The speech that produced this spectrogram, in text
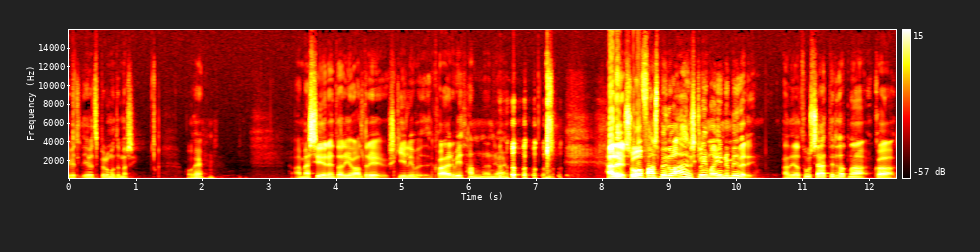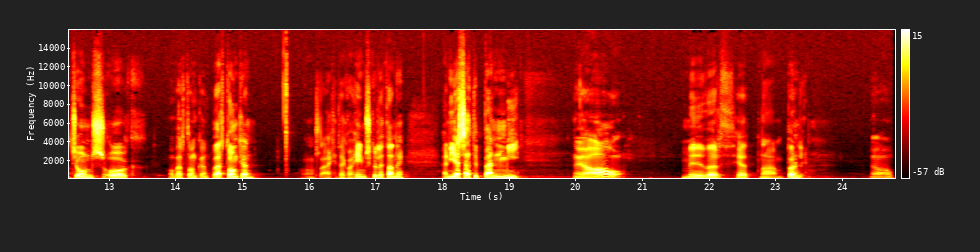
Ég vil, ég vil spila móti Messi. Ok. Að Messi er reyndar, ég hef aldrei skilið hvað er við hann en já. Herru, svo fannst mér nú aðeins gleyma einu miðverði að því að þú settir þarna hvað, Jones og Og Vertongan Vertongen og náttúrulega ekkert eitthvað heimskulegt þannig. En ég setti Ben Mee. Já. Miðverð hérna Burnley. Já.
